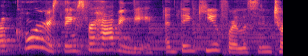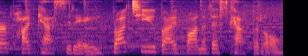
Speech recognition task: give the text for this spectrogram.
Of course. Thanks for having me. And thank you for listening to our podcast today, brought to you by Bonavest Capital.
